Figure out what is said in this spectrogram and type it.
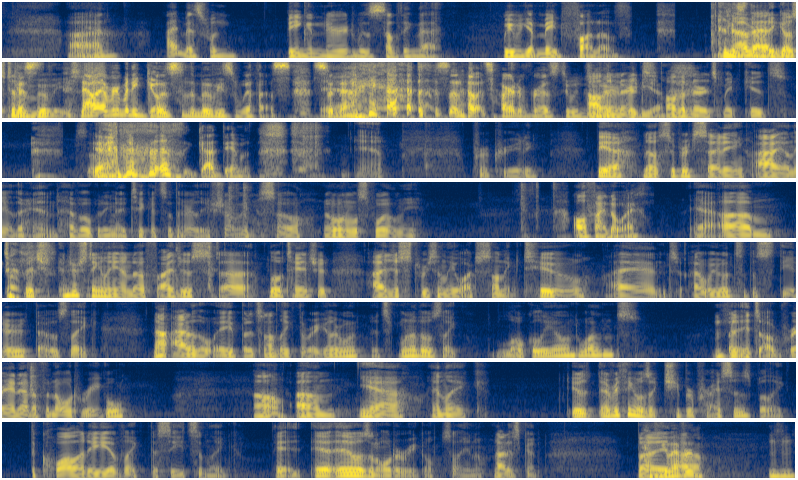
uh Man, I miss when being a nerd was something that we would get made fun of. now everybody then- goes to the movies. Now everybody goes to the movies with us. So now so now it's harder for us to enjoy all the nerds media. all the nerds made kids. So Yeah. God damn it. Yeah. Procreating. But yeah, no, super exciting. I, on the other hand, have opening night tickets at the earliest showing, so no one will spoil me. I'll find a way. Yeah. Um which interestingly enough, I just uh little tangent. I just recently watched Sonic 2 and uh, we went to this theater that was like not out of the way, but it's not like the regular one. It's one of those like locally owned ones, but it's uh, ran out of an old Regal. Oh. Um, yeah, and like it was, everything was like cheaper prices, but like the quality of like the seats and like it it, it was an older Regal, so you know not as good. But you ever- Uh, Mhm.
